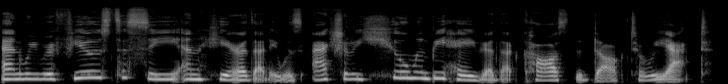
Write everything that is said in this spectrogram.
and we refuse to see and hear that it was actually human behavior that caused the dog to react.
